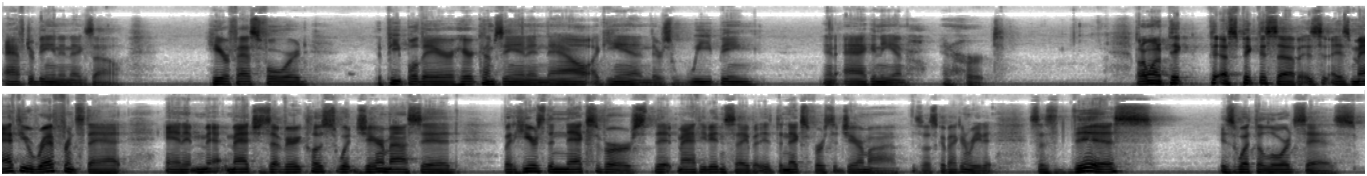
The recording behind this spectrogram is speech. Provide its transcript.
after being in exile. Here, fast forward, the people there, here it comes in, and now again, there's weeping and agony and, and hurt. But I want to pick us pick this up as, as Matthew referenced that, and it ma- matches up very close to what Jeremiah said. But here's the next verse that Matthew didn't say, but the next verse that Jeremiah. So let's go back and read it. It says, This is what the Lord says.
